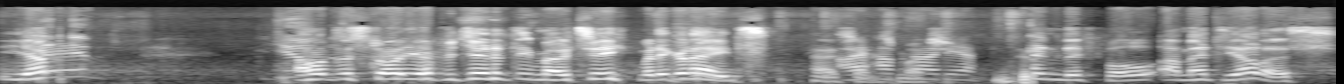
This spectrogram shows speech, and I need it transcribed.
Yep. I will destroy your virginity, Moti, with the grenades. I have an idea. In the full, I meant the others.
